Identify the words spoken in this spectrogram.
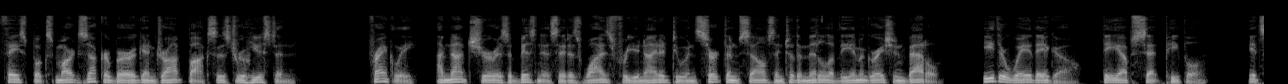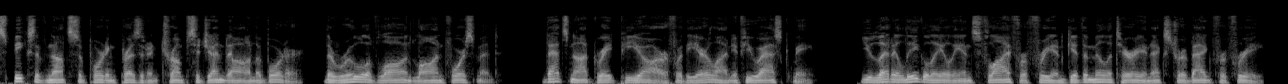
Facebook's Mark Zuckerberg and Dropbox's Drew Houston. Frankly, I'm not sure as a business it is wise for United to insert themselves into the middle of the immigration battle. Either way they go, they upset people. It speaks of not supporting President Trump's agenda on the border, the rule of law and law enforcement. That's not great PR for the airline if you ask me. You let illegal aliens fly for free and give the military an extra bag for free.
